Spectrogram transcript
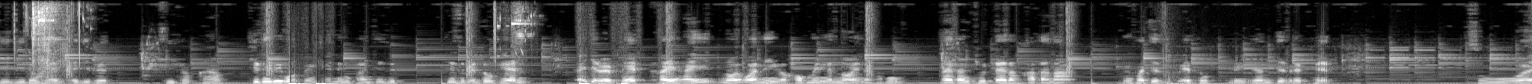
กี่กี่โทเค็นไอ้กี่เพชรสี่เก้าเก้าคิดนี้พี่หมดเพียงแค่หนึ่งพันเจ็ดสิบเจ็ดสิบเอ็ดโทเค็นไอ้เจ็ดสิบเอ็ดเพชรใครให้น้อยกว่านี้ก็คอมเมนต์กันหน่อยนะครับผมได้ทั้งชุดได้ทั้งคาตานะหนึ่งพันเจ็ดสิบเอ็ดทุกหนึ่งพันเจ็ดสิบเอ็ดเพชรสวย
